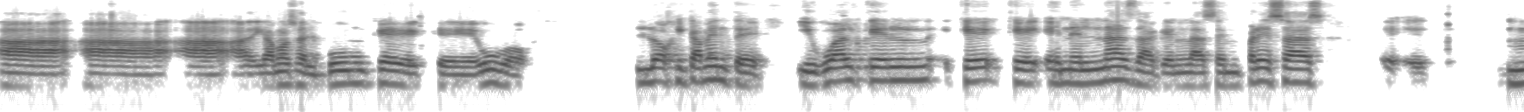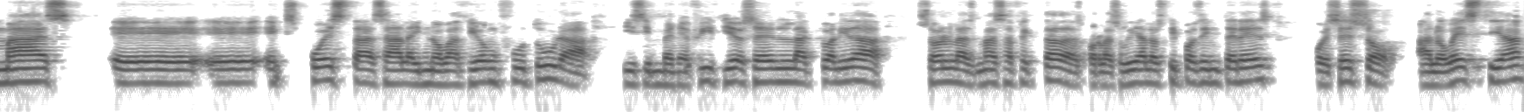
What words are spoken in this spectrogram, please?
a, digamos, al boom que, hubo. Lógicamente, igual que en, que, en el Nasdaq, en las empresas eh, eh, más eh, eh, expuestas a la innovación futura y sin beneficios en la actualidad son las más afectadas por la subida de los tipos de interés, pues eso, a lo bestia,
